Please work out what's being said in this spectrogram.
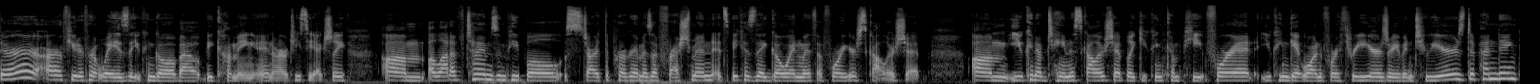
There are a few different ways that you can go about becoming an ROTC. Actually, um, a lot of times when people start the program as a freshman, it's because they go in with a four-year scholarship. Um, you can obtain a scholarship, like you can compete for it. You can get one for three years or even two years, depending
